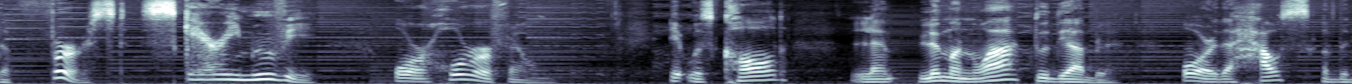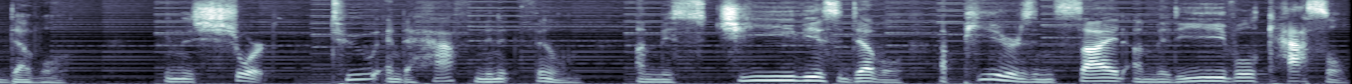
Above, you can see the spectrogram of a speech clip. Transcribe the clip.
the first scary movie or horror film. It was called Le, Le Manoir du Diable, or The House of the Devil. In this short, two and a half minute film, a mischievous devil appears inside a medieval castle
